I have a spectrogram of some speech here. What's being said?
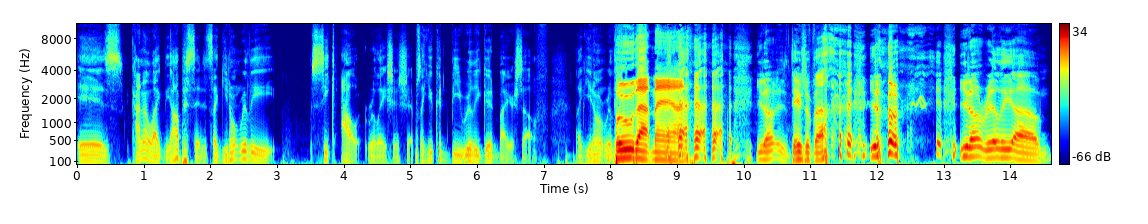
is kind of like the opposite. It's like you don't really seek out relationships. Like you could be really good by yourself. Like you don't really Boo that man. you don't Dave Chappelle. you don't you don't really um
